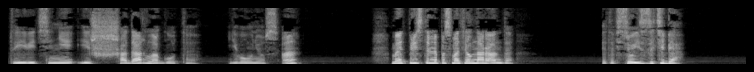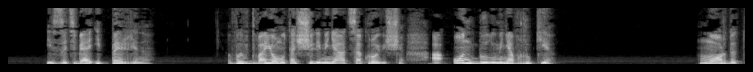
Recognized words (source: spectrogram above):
«Ты ведь не из Шадар-Лагота его унес, а?» Мэт пристально посмотрел на Ранда. «Это все из-за тебя. Из-за тебя и Перрина. Вы вдвоем утащили меня от сокровища, а он был у меня в руке. Мордот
